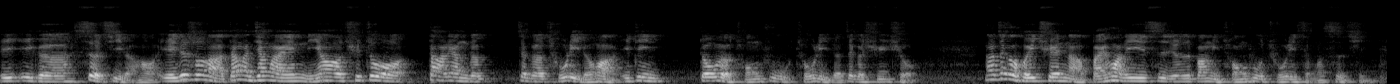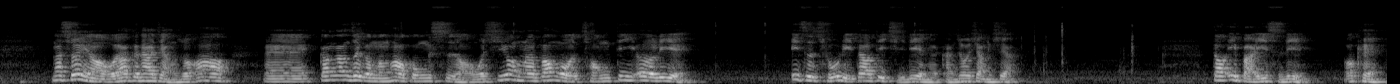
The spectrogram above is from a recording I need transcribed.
一一个设计了哈，也就是说呢，当然将来你要去做大量的这个处理的话，一定都会有重复处理的这个需求。那这个回圈呢，白话的意思就是帮你重复处理什么事情。那所以呢，我要跟他讲说，哦，呃，刚刚这个门号公式哦，我希望呢，帮我从第二列一直处理到第几列呢？Ctrl 向下到一百一十列，OK。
